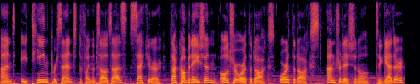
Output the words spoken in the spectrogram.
and 18% define themselves as secular. That combination, ultra orthodox, orthodox, and traditional, together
